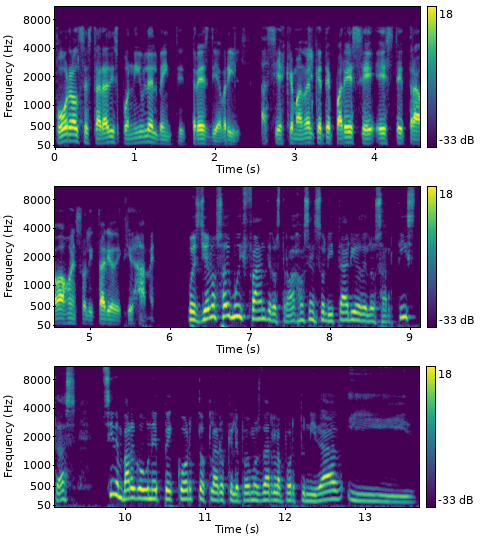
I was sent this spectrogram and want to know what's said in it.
Portals estará disponible el 23 de abril. Así es que, Manuel, ¿qué te parece este trabajo en solitario de Kirk? Pues yo no soy muy fan de los trabajos en solitario de los artistas, sin embargo un EP corto claro que le podemos dar la oportunidad y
